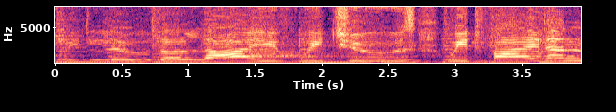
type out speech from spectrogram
We'd live the life we choose, we'd fight and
